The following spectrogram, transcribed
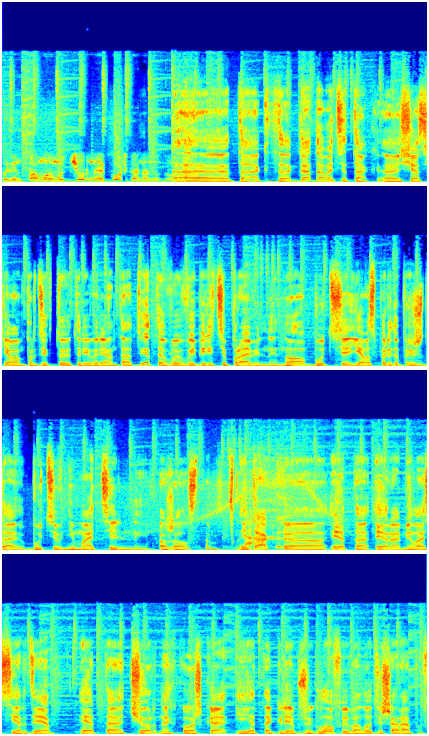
Блин, по-моему, черная кошка она называется. Э, так, тогда давайте так. Сейчас я вам продиктую три варианта ответа. Вы выберете правильный. Но будьте, я вас предупреждаю, будьте внимательны, пожалуйста. Итак, э, это «Эра милосердия», это «Черная кошка», и это Глеб Жиглов и Володя Шарапов.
